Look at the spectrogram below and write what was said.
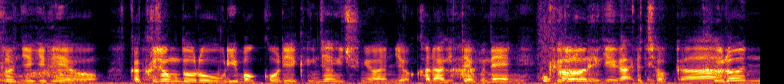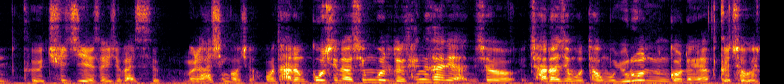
그런 얘기를 해요. 그러니까 그 정도로 우리 먹거리에 굉장히 중요한 역할을 하기 때문에 아이고, 꽃가루 네 개가 안 그쵸. 되니까. 그런 그 취지에서 이제 말씀을 하신 거죠. 뭐 다른 꽃이나 식물들 생산이 안 저, 잘하지 못하고 뭐 이런 거네요. 그쵸 그쵸.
